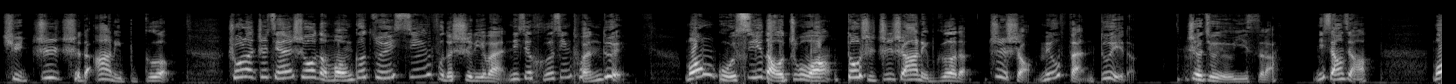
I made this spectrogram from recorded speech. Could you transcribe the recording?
去支持的阿里不哥？除了之前说的蒙哥最为心腹的势力外，那些核心团队，蒙古西岛诸王都是支持阿里不哥的，至少没有反对的，这就有意思了。你想想，蒙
